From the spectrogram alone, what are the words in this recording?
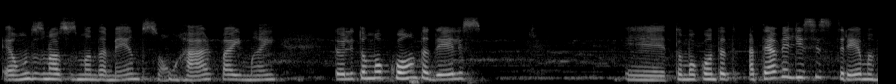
É um dos nossos mandamentos, honrar pai e mãe. Então ele tomou conta deles, é, tomou conta até a velhice extrema.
